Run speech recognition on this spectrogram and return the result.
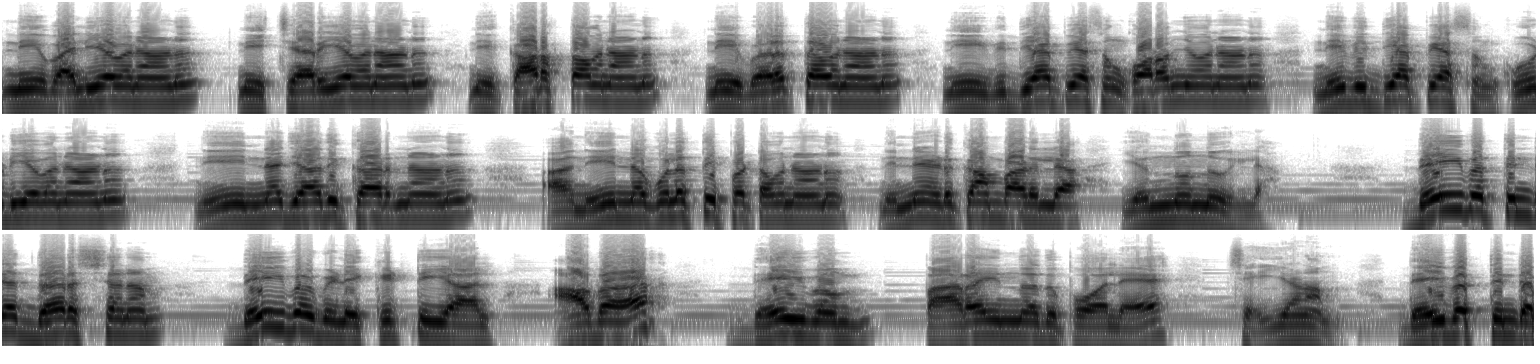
നീ വലിയവനാണ് നീ ചെറിയവനാണ് നീ കറുത്തവനാണ് നീ വെളുത്തവനാണ് നീ വിദ്യാഭ്യാസം കുറഞ്ഞവനാണ് നീ വിദ്യാഭ്യാസം കൂടിയവനാണ് നീ ഇന്ന ജാതിക്കാരനാണ് നീ ഇന്ന കുലത്തിൽപ്പെട്ടവനാണ് നിന്നെ എടുക്കാൻ പാടില്ല എന്നൊന്നുമില്ല. ദൈവത്തിന്റെ ദർശനം ദൈവവിളി കിട്ടിയാൽ അവർ ദൈവം പറയുന്നത് പോലെ ചെയ്യണം. ദൈവത്തിന്റെ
